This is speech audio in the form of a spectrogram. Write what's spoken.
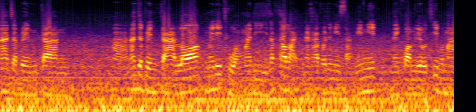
น่าจะเป็นการ น่าจะเป็นการล้อไม่ได้ถ่วงมาดีสักเท่าไหร่นะครับ ก็จะมีสั่นนิดๆในความเร็วที่ประมาณ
